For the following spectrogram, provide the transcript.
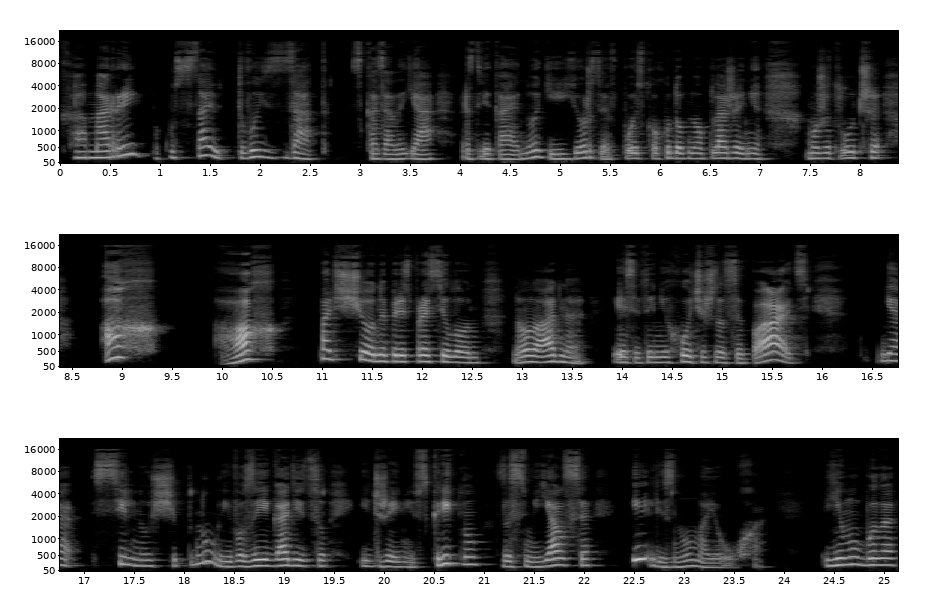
«Комары покусают твой зад», — сказала я, раздвигая ноги и ерзая в поисках удобного положения. «Может, лучше...» «Ах! Ах!» — польщенно переспросил он. «Ну ладно, если ты не хочешь засыпать...» Я сильно ущипнула его за ягодицу, и Джейми вскрикнул, засмеялся и лизнул мое ухо. Ему было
